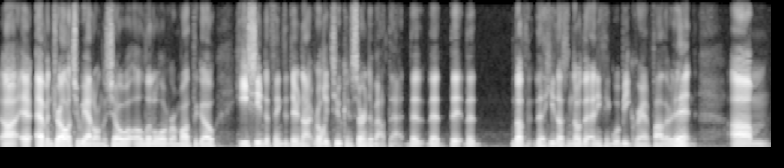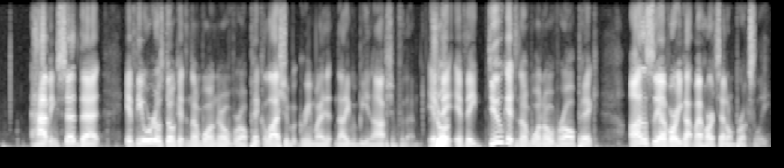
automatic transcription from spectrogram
Uh, Evan Drellich, who we had on the show a little over a month ago, he seemed to think that they're not really too concerned about that. That that that, that nothing that he doesn't know that anything would be grandfathered in. Um, having said that, if the Orioles don't get the number one overall pick, Elijah Green might not even be an option for them. If Sure. they if they do get the number one overall pick, honestly, I've already got my heart set on Brooks Lee.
